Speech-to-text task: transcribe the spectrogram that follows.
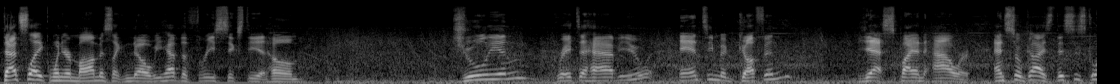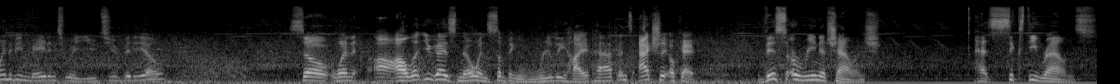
that's like when your mom is like, no, we have the 360 at home. Julian, great to have you. Auntie McGuffin, yes, by an hour. And so, guys, this is going to be made into a YouTube video. So when, uh, I'll let you guys know when something really hype happens. Actually, okay, this arena challenge has 60 rounds.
